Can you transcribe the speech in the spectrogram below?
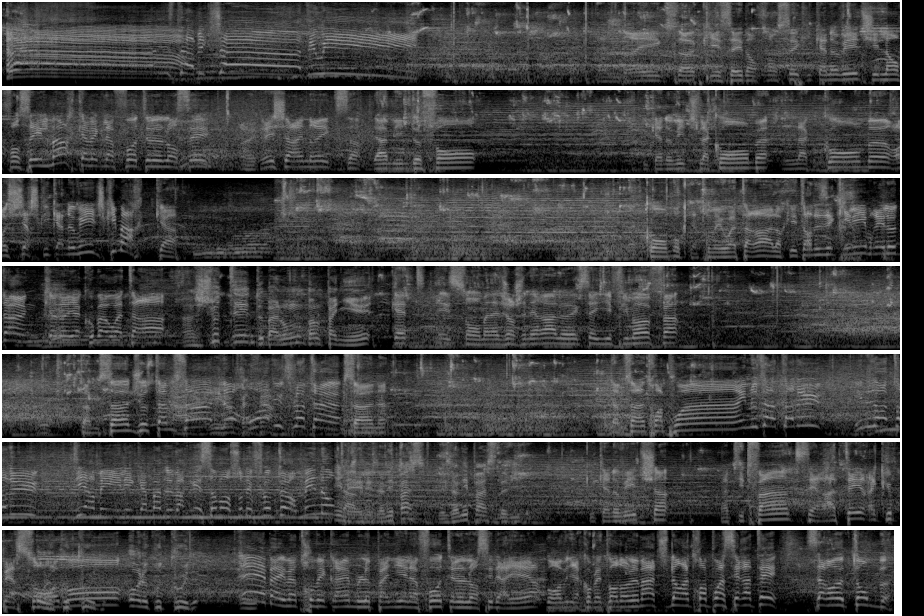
Et alors Mr. Big Shot Et oui Hendrix qui essaye d'enfoncer Kikanovic. Il l'a enfoncé, il marque avec la faute et le lancer. Richard Hendrix. Dame ligne de fond. Kikanovic la combe. La combe. Recherche Kikanovic qui marque. La combe qui a trouvé Ouattara alors qu'il est en déséquilibre. Et le dunk de Yakuba Ouattara. Un jeté de ballon dans le panier. Kett et son manager général Alexei Yefimov. Thompson, Jules Thompson, Ah, le roi faire. du flotteur. Thompson. Thompson à 3 points. Il nous a entendu. Il nous a entendu dire mais il est capable de marquer seulement sur des flotteurs. Mais non. Mais les années passent, les années passent, David. Kikanovic, la petite feinte, c'est raté, récupère son Oh, le coup de coude. rebond. Oh, le coup de coude. Eh ben, il va trouver quand même le panier, la faute et le lancer derrière pour revenir complètement dans le match. Non, à 3 points, c'est raté. Ça retombe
